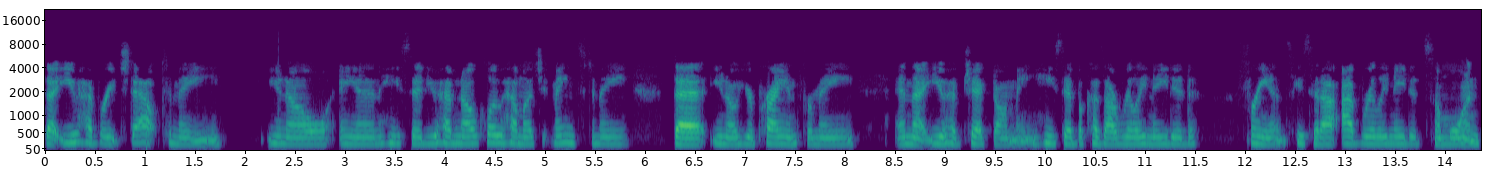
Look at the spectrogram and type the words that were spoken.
that you have reached out to me, you know, and he said you have no clue how much it means to me that, you know, you're praying for me and that you have checked on me. He said, because I really needed friends. He said, I, I've really needed someone.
